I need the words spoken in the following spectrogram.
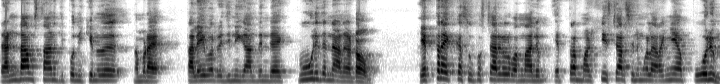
രണ്ടാം സ്ഥാനത്ത് ഇപ്പോൾ നിൽക്കുന്നത് നമ്മുടെ തലൈവർ രജനീകാന്തിന്റെ കൂലി തന്നെയാണ് കേട്ടോ. എത്രയൊക്കെ സൂപ്പർ സ്റ്റാറുകൾ വന്നാലും എത്ര മൾട്ടി സ്റ്റാർ സിനിമകൾ ഇറങ്ങിയാൽ പോലും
